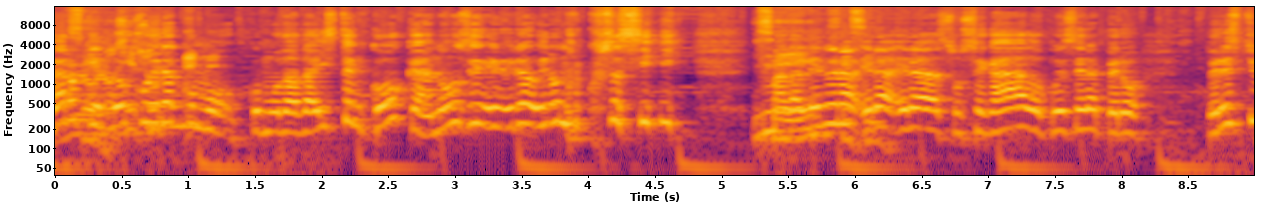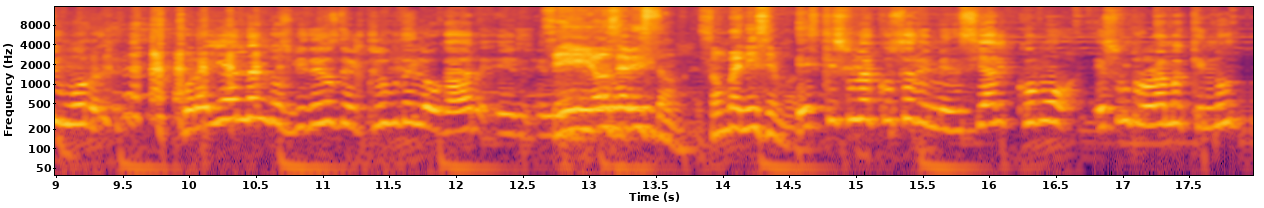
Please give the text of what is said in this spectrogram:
claro que el no, loco era un- como, como dadaísta en coca, ¿no? O sea, era, era una cosa así. Y Sí, Madaleno era, sí. Era, era sosegado, pues era, pero... Pero este humor, por ahí andan los videos del Club del Hogar en... en Sí, yo los he visto. Son buenísimos. es que es una cosa demencial, como es un programa que no,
